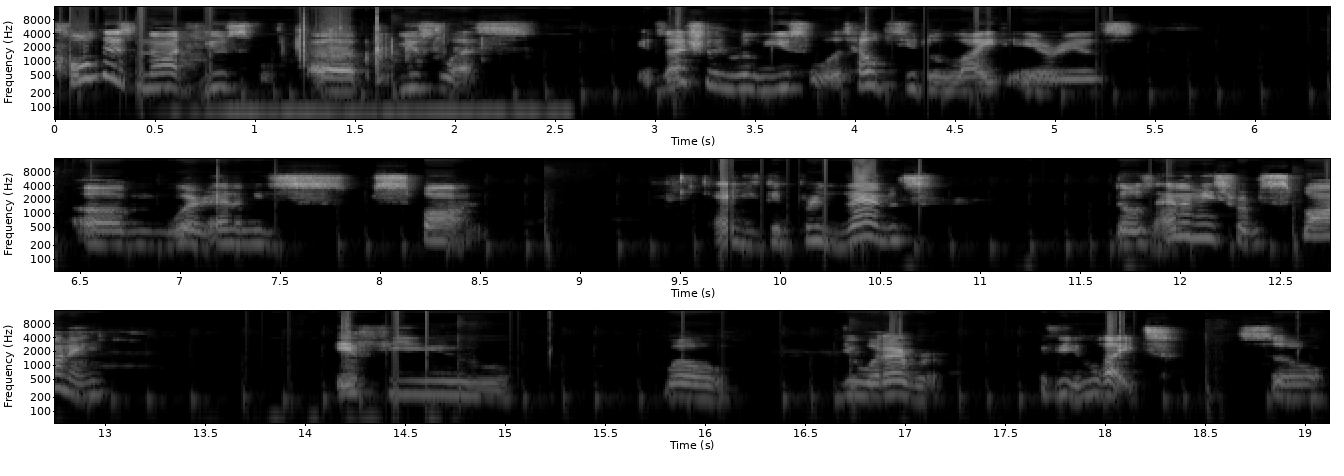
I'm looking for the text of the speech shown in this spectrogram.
coal is not useful uh, useless. It's actually really useful. It helps you to light areas um, where enemies spawn. And you can prevent those enemies from spawning if you well do whatever if you light. So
